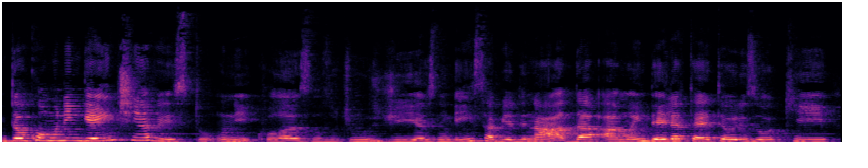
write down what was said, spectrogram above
Então, como ninguém tinha visto o Nicholas nos últimos dias, ninguém sabia de nada, a mãe dele até teorizou que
